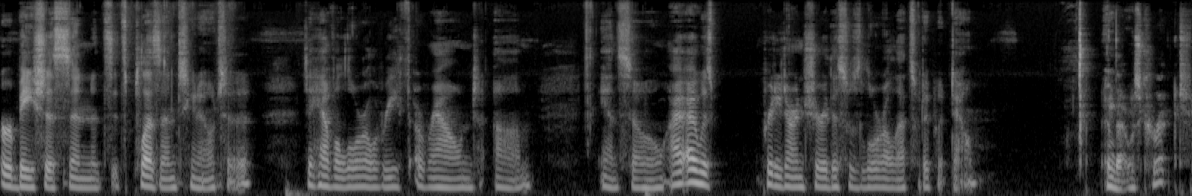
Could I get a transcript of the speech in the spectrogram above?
herbaceous, and it's it's pleasant, you know, to to have a laurel wreath around. Um, and so I, I was pretty darn sure this was laurel. That's what I put down. And that was correct.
